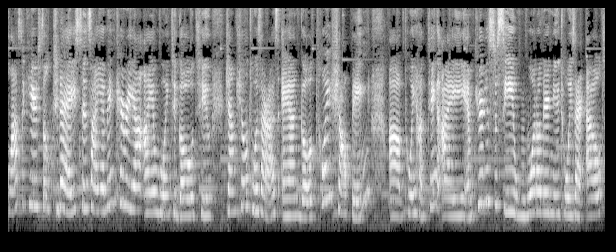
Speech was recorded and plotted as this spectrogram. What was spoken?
Dollastic here. So today, since I am in Korea, I am going to go to Jamsil Toys R Us and go toy shopping, um, toy hunting. I am curious to see what other new toys are out.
